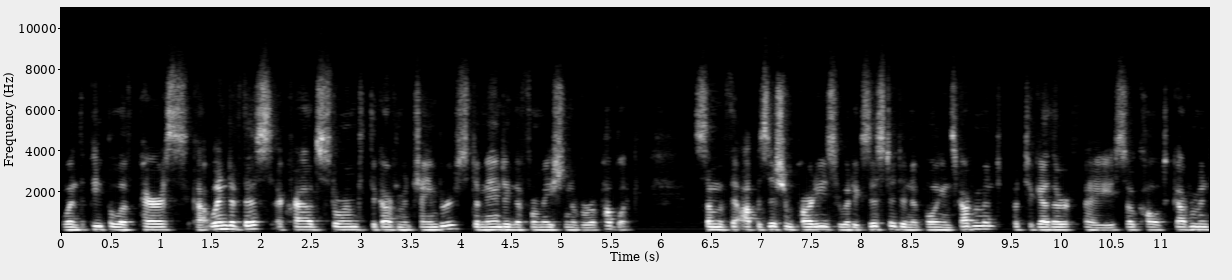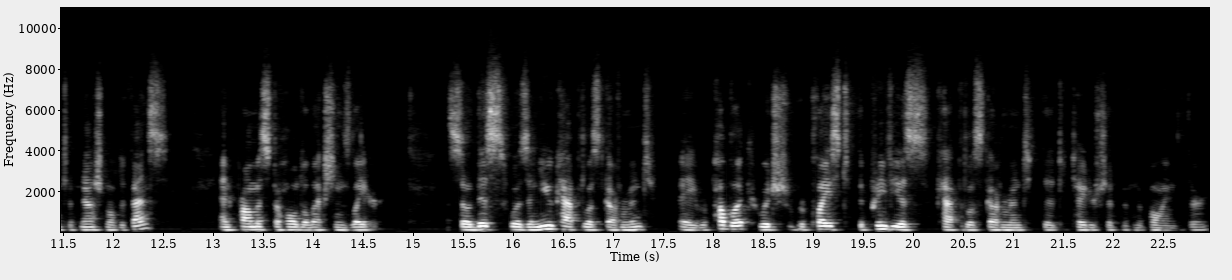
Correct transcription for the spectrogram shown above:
When the people of Paris got wind of this, a crowd stormed the government chambers, demanding the formation of a republic. Some of the opposition parties who had existed in Napoleon's government put together a so called government of national defense and promised to hold elections later. So, this was a new capitalist government, a republic, which replaced the previous capitalist government, the dictatorship of Napoleon III.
